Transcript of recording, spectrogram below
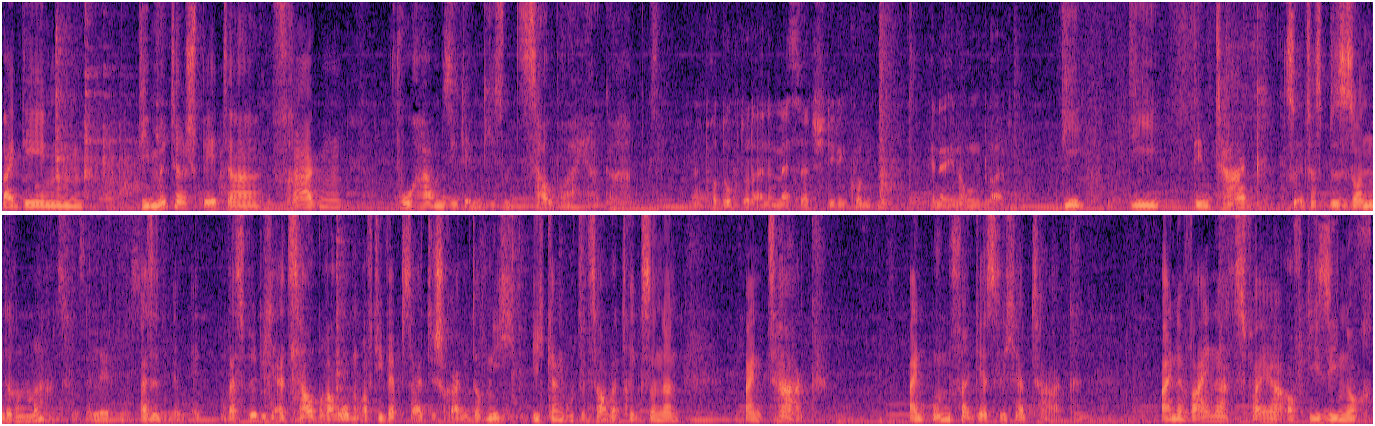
bei dem die Mütter später fragen, wo haben sie denn diesen Zauberer hergehabt? Ein Produkt oder eine Message, die den Kunden in Erinnerung bleibt. Die, die den Tag zu etwas Besonderem macht. Das Erlebnis. Also äh, was würde ich als Zauberer oben auf die Webseite schreiben? Doch nicht, ich kann gute Zaubertricks, sondern ein Tag, ein unvergesslicher Tag, eine Weihnachtsfeier, auf die Sie noch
